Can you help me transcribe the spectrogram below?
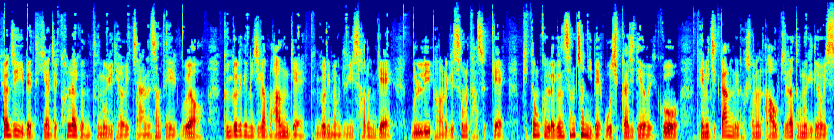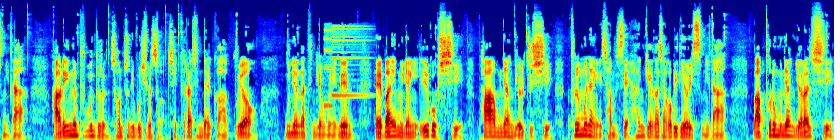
현재 이벤트 기간제 컬렉은 등록이 되어 있지 않은 상태이고요. 근거리 데미지가 40개, 근거리 명중이 30개, 물리 방어력이 25개, 피통 컬렉은 3250까지 되어 있고 데미지 깡 리덕션은 9개가 등록이 되어 있습니다. 아래 있는 부분들은 천천히 보시면서 체크를 하시면 될 것 같고요. 문양 같은 경우에는 에바의 문양이 7시, 파하 문양 12시, 풀 문양의 자물쇠 1개가 작업이 되어 있습니다. 마프로 문양 11시,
